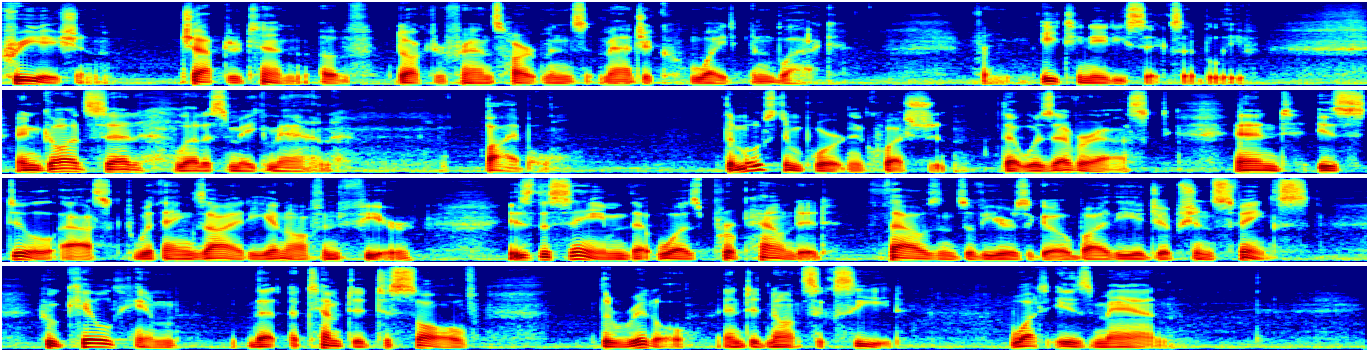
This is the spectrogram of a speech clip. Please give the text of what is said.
Creation, Chapter 10 of Dr. Franz Hartmann's Magic White and Black, from 1886, I believe. And God said, Let us make man. Bible. The most important question that was ever asked, and is still asked with anxiety and often fear, is the same that was propounded thousands of years ago by the Egyptian Sphinx, who killed him that attempted to solve the riddle and did not succeed. What is man?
